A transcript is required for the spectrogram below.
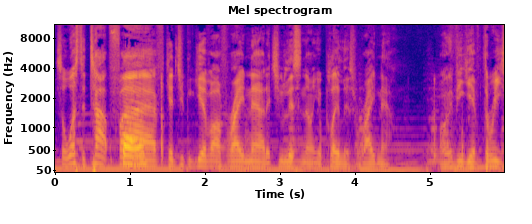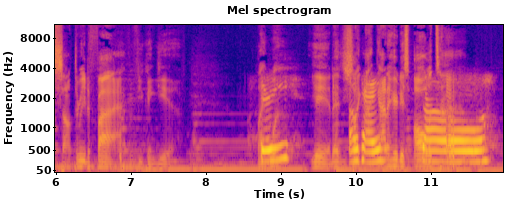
So what's the top five so, that you can give off right now that you listen on your playlist right now? Or if you give three, some three to five, if you can give. Like Three. What? Yeah, that's okay. Like, I gotta hear this all so, the time.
